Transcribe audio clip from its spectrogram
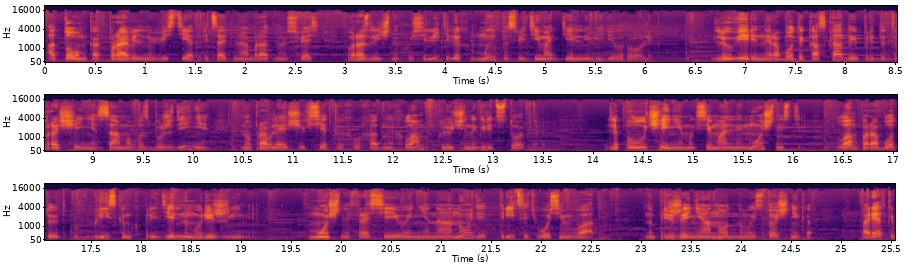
О том, как правильно ввести отрицательную обратную связь в различных усилителях, мы посвятим отдельный видеоролик. Для уверенной работы каскада и предотвращения самовозбуждения на управляющих сетках выходных ламп включены гридстоперы. Для получения максимальной мощности лампы работают в близком к предельному режиме – Мощность рассеивания на аноде 38 Вт. Напряжение анодного источника порядка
